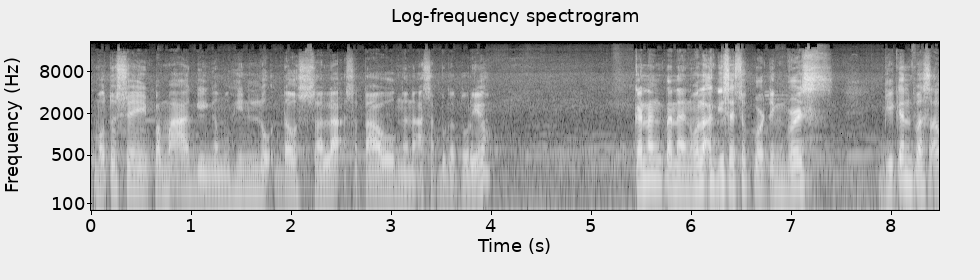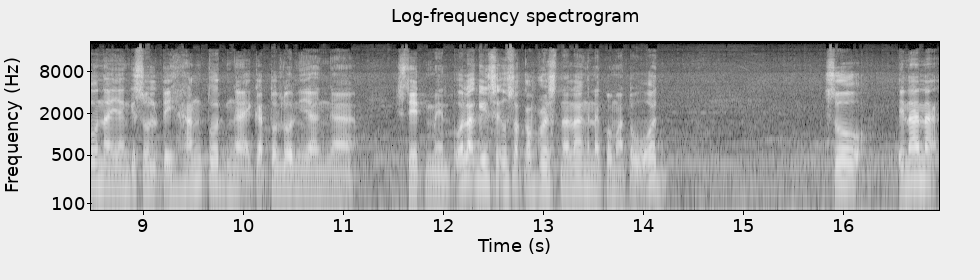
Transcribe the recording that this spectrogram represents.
mo to siya pamaagi nga muhinlo daw sala sa tawo nga naa sa purgatorio. Kanang tanan wala gi sa supporting verse. Gikan pa sa una yang gisulti hangtod nga ikatulo niyang nga statement. Wala gi sa usa ka verse na lang nagpamatuod. So, inana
